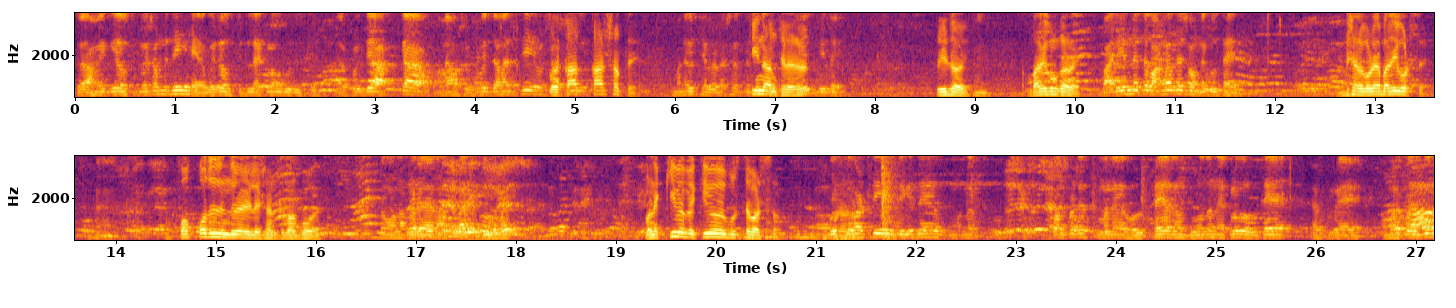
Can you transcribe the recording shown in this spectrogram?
তো আমি গিয়ে হসপিটালের সামনে দেখি হ্যাঁ ওইটা হসপিটাল এক লোক বলেছে তারপর দিয়ে আটকা মানে আমার শ্বশুরকে জানাচ্ছি মানে কার সাথে? মানে ওই ছেলেটার সাথে। কি নাম ছেলেটার? হৃদয়। হৃদয়? বাড়ি কোনখানে? বাড়ি এমনি তো বাংলাদেশ অনেক কোথায় বিশাল করে বাড়ি করছে? হ্যাঁ। কতদিন ধরে রিলেশন তোমার বউয়ের? তো মনে করে মানে কীভাবে কীভাবে বুঝতে পারছ? বুঝতে পারছি এদিকে মানে কনফিডেন্স মানে হলতে একদম দুজন এক লোক হলতে তারপরে আমার কয়েকজন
